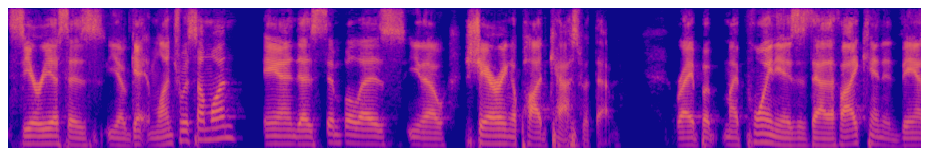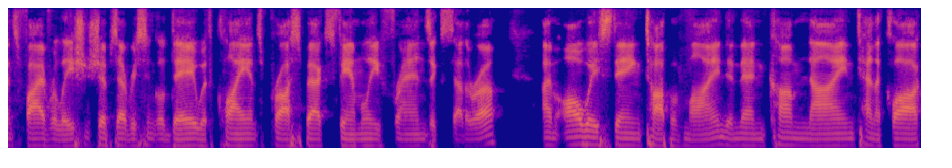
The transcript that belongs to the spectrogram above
serious as, you know, getting lunch with someone and as simple as, you know, sharing a podcast with them. Right. But my point is, is that if I can advance five relationships every single day with clients, prospects, family, friends, etc., I'm always staying top of mind. And then come nine, 10 o'clock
